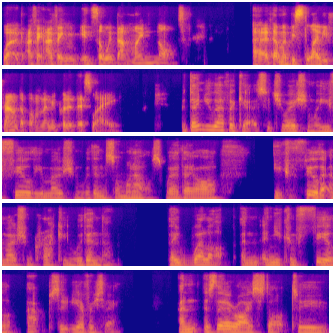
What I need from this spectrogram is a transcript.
work i think i think in some way that might not uh, that might be slightly frowned upon let me put it this way. But don't you ever get a situation where you feel the emotion within someone else where they are you can feel that emotion cracking within them. They well up and and you can feel absolutely everything. And as their eyes start to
